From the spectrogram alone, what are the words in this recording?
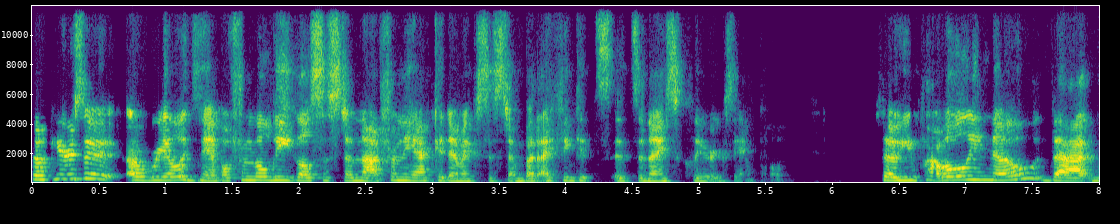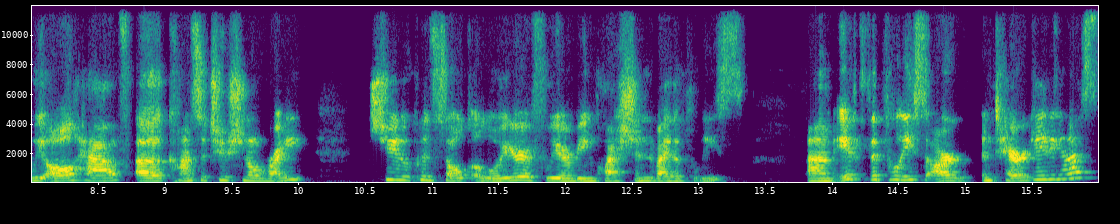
So here's a, a real example from the legal system, not from the academic system, but I think it's it's a nice, clear example. So you probably know that we all have a constitutional right to consult a lawyer if we are being questioned by the police. Um, if the police are interrogating us,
